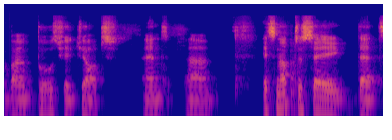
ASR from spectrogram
about bullshit jobs, and uh, it's not to say that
